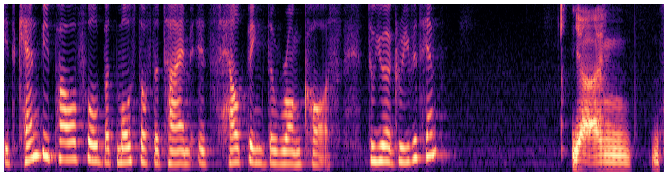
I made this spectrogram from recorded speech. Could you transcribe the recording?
it can be powerful, but most of the time it's helping the wrong cause. Do you agree with him? yeah, I'm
